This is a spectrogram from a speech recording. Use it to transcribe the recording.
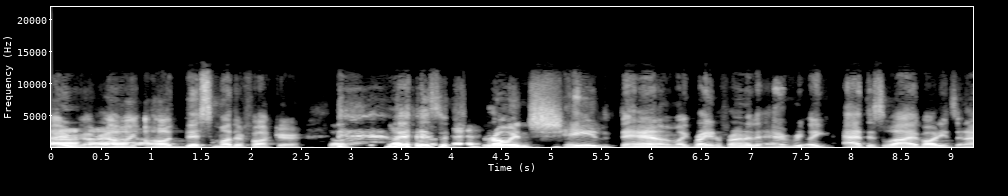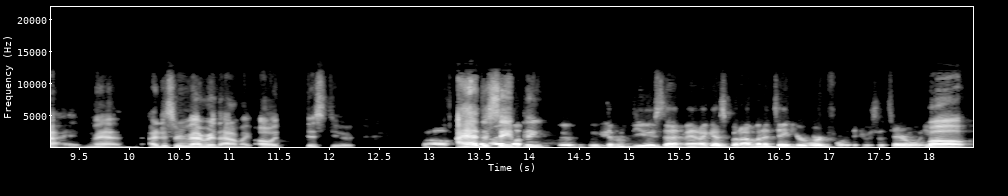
I remember I'm like, Ah. oh, this motherfucker This- throwing shade, damn, like right in front of every like at this live audience. And I man, I just remember that. I'm like, oh, this dude. I had the same thing. different views then, man. I guess, but I'm gonna take your word for it that he was a terrible Well,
